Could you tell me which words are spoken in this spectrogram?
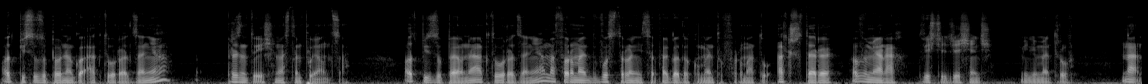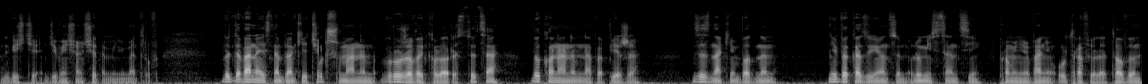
odpisu zupełnego aktu urodzenia prezentuje się następująco. Odpis zupełny aktu urodzenia ma formę dwustronicowego dokumentu formatu A4 o wymiarach 210 mm na 297 mm. Wydawane jest na blankiecie utrzymanym w różowej kolorystyce, wykonanym na papierze ze znakiem wodnym nie wykazującym luminescencji w promieniowaniu ultrafioletowym,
